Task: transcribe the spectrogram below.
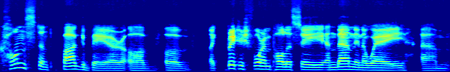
constant bugbear of of like british foreign policy and then in a way um,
